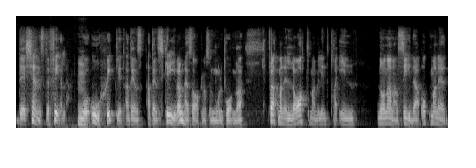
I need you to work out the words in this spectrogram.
det är tjänstefel mm. och oskickligt att ens, att ens skriva de här sakerna som de håller på med. För att man är lat, man vill inte ta in någon annan sida och man är,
